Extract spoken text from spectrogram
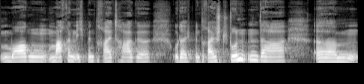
morgen machen? Ich bin drei Tage oder ich bin drei Stunden da. Ähm,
